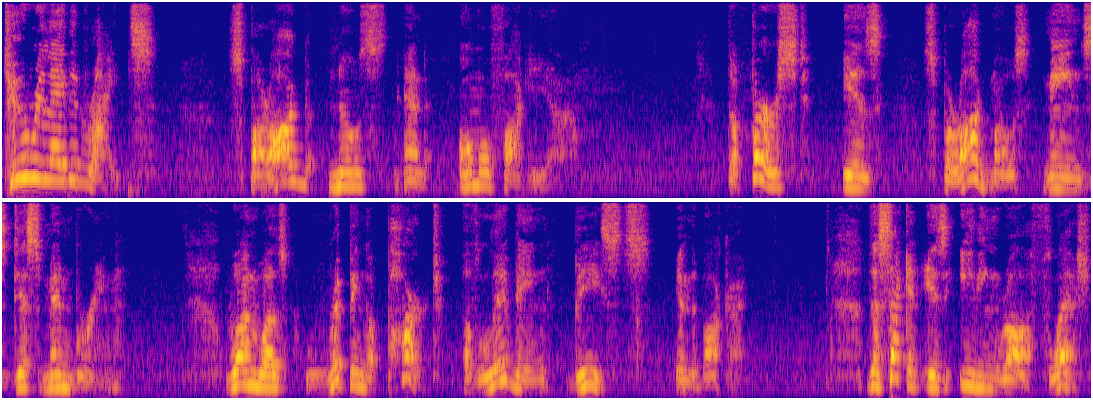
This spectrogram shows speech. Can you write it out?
two related rites, sparagmos and omophagia. The first is sparagmos means dismembering. One was ripping apart of living beasts in the Bacchae. The second is eating raw flesh.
